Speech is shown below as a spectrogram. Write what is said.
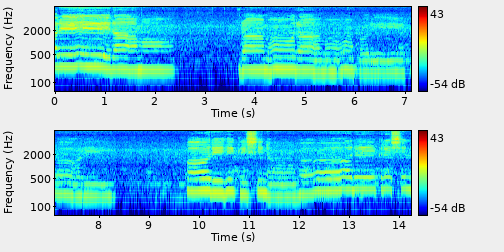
হরে রাম রাম রাম, হরে হরে। হরে কৃষ্ণ হরে কৃষ্ণ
